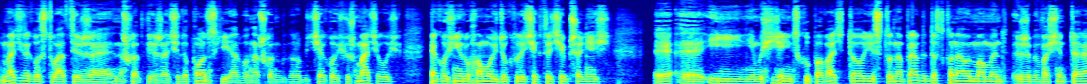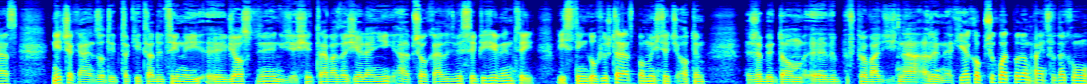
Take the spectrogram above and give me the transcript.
macie taką sytuację, że na przykład wjeżdżacie do Polski albo na przykład robicie jakąś, już macie jakąś, jakąś nieruchomość, do której się chcecie przenieść, e, e, i nie musicie nic kupować, to jest to naprawdę doskonały moment, żeby właśnie teraz, nie czekając do tej takiej tradycyjnej e, wiosny, gdzie się trawa zazieleni, ale przy okazji wysypie się więcej listingów, już teraz pomyśleć o tym, żeby dom e, wprowadzić na rynek. Jako przykład podam Państwu taką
